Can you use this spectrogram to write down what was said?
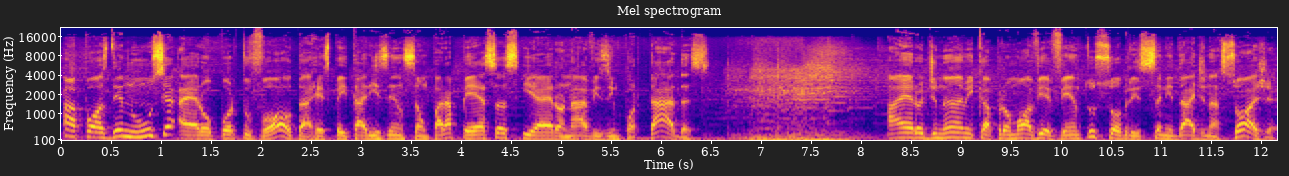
Após denúncia, aeroporto volta a respeitar isenção para peças e aeronaves importadas. A aerodinâmica promove eventos sobre sanidade na soja.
